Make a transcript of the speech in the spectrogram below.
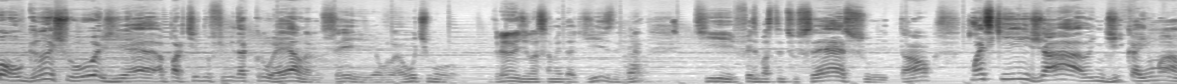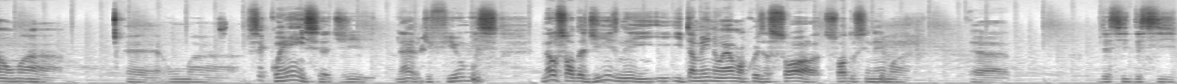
Bom, o gancho hoje é a partir do filme da Cruella, não sei, é o, é o último grande lançamento da Disney, né? Que fez bastante sucesso e tal, mas que já indica aí uma, uma, é, uma sequência de, né, de filmes, não só da Disney, e, e, também não é uma coisa só, só do cinema é, desse, desse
